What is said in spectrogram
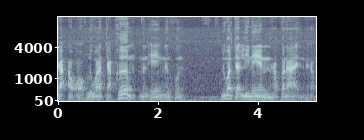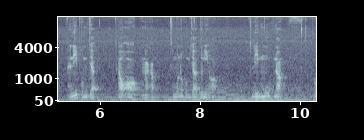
จะเอาออกหรือว่าจะเพิ่มนั่นเองนะทุกคน หรือว่าจะ rename นะครับก็ได้นะครับ อันนี้ผมจะเอาออกนะครับ สมมติว่าผมจะเอาตัวนี้ออก remove เนาะโอ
